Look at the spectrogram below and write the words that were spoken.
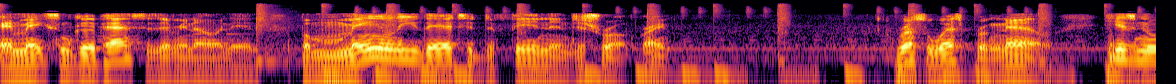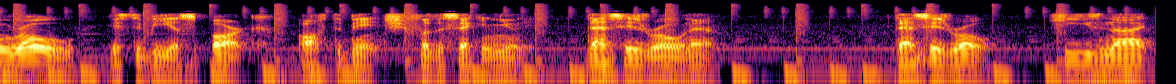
and make some good passes every now and then. But mainly there to defend and disrupt, right? Russell Westbrook now, his new role is to be a spark off the bench for the second unit. That's his role now. That's his role. he's not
